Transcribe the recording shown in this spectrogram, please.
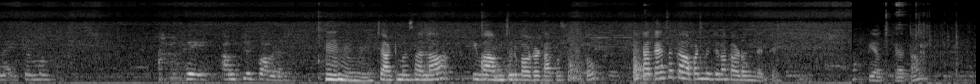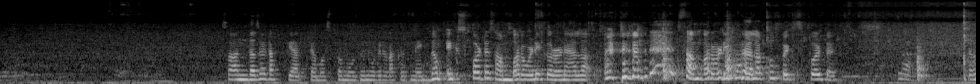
नाहीतर मग हे आमचूर पावडर. चाट मसाला किंवा आमचूर पावडर टाकू शकतो. टाकायचं का आपण? मी तुला काढून देते. टाकते आत्या आता. असं अंदाजे टाकते आत्या मस्त मोजून वगैरे टाकत नाही. एकदम एक्सपर्ट आहे सांबारवडी करण्याला. सांबारवडी करायला खूप एक्सपर्ट आहे. तर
